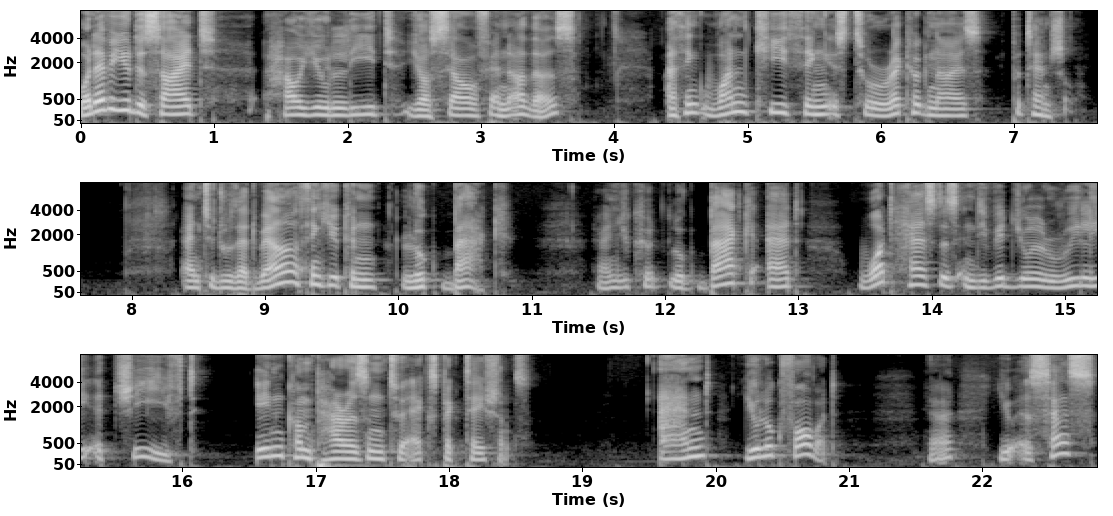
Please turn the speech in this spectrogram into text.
Whatever you decide how you lead yourself and others, I think one key thing is to recognize potential. And to do that well, I think you can look back. And you could look back at what has this individual really achieved in comparison to expectations. And you look forward. Yeah? You assess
